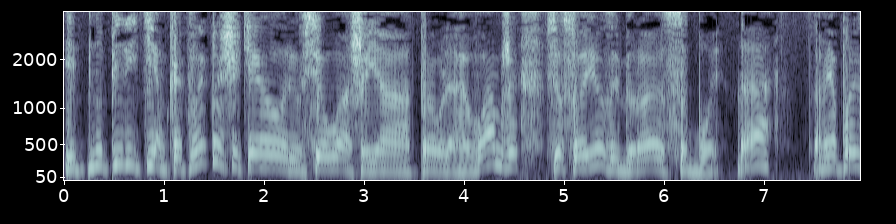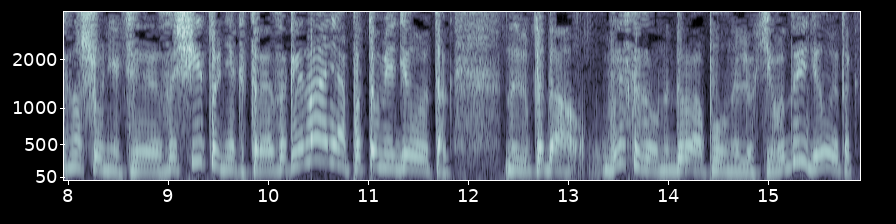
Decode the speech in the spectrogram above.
и ну, перед тем, как выключить, я говорю, все ваше я отправляю вам же, все свое забираю с собой. Да? Там я произношу некие защиту, некоторые заклинания, потом я делаю так. Ну, когда высказал, набираю полные легкие воды и делаю так.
